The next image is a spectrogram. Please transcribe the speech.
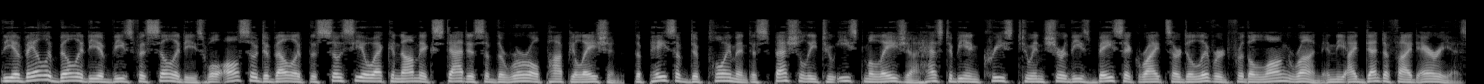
The availability of these facilities will also develop the socio-economic status of the rural population. The pace of deployment, especially to East Malaysia, has to be increased to ensure these basic rights are delivered for the long run in the identified areas.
